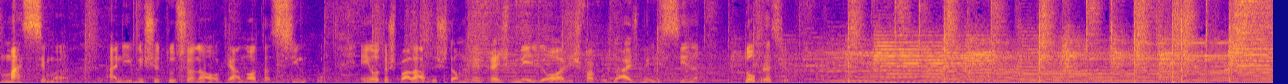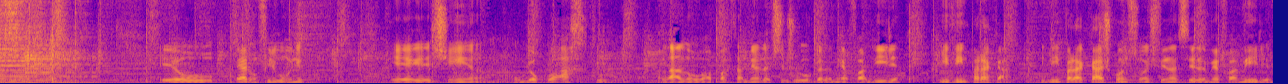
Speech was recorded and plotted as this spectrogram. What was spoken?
máxima a nível institucional, que é a nota 5. Em outras palavras, estamos entre as melhores faculdades de medicina do Brasil. Eu era um filho único, tinha o meu quarto lá no apartamento da Tijuca, da minha família, e vim para cá. E vim para cá, as condições financeiras da minha família,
